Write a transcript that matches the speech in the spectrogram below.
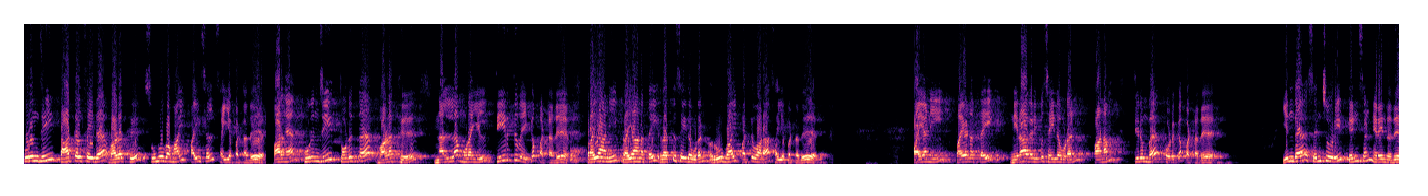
குறிஞ்சி தாக்கல் செய்த வழக்கு சுமூகமாய் பைசல் செய்யப்பட்டது. பாருங்க குறிஞ்சி தொடுத்த வழக்கு நல்ல முறையில் தீர்த்து வைக்கப்பட்டது. பிரயாணி பிரயாணத்தை ரத்து செய்தவுடன் ரூபாய் பட்டுவாடா செய்யப்பட்டது. பயணி பயணத்தை நிராகரிப்பு செய்தவுடன் பணம் திரும்ப கொடுக்கப்பட்டது. இந்த செஞ்சுரி டென்ஷன் நிறைந்தது.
